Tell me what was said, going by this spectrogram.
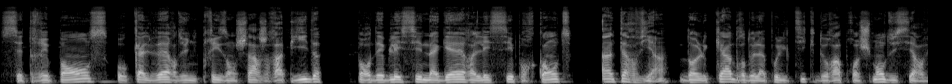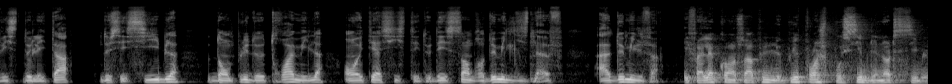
Cette réponse au calvaire d'une prise en charge rapide pour des blessés naguère laissés pour compte intervient dans le cadre de la politique de rapprochement du service de l'État de ses cibles, dont plus de 3000 ont été assistés de décembre 2019 à 2020. Il fallait qu'on soit le plus proche possible de notre cible.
